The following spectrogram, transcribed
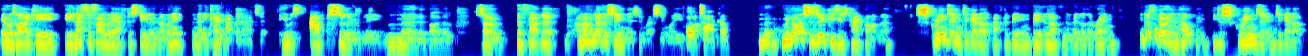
it was like he he left the family after stealing their money and then he came back without it. He was absolutely murdered by them. So the fact that, and I've never seen this in wrestling where you've Poor Taka. M- Minoru Suzuki's his tag partner, screams at him to get up after being beaten up in the middle of the ring. He doesn't go in and help him. He just screams at him to get up.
